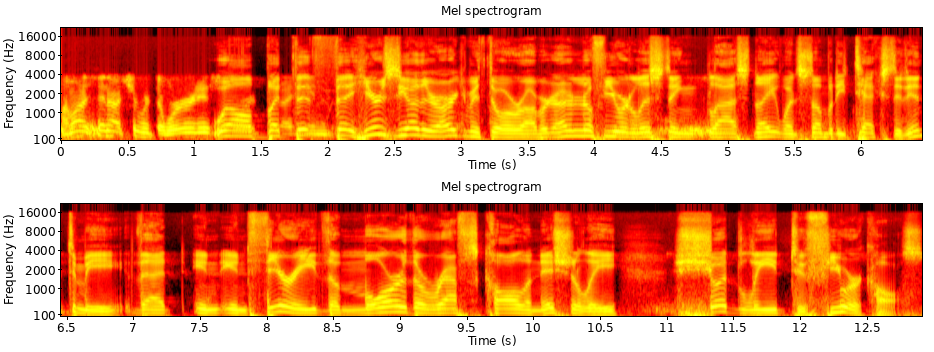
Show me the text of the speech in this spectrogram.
I'm honestly not sure what the word is. Well, it, but I the, mean- the, here's the other argument, though, Robert. I don't know if you were listening last night when somebody texted into me that, in, in theory, the more the refs call initially should lead to fewer calls,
